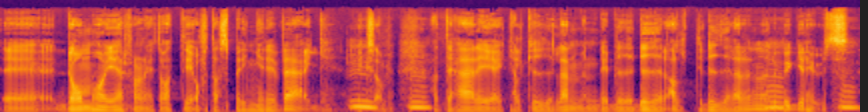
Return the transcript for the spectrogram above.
eh, de har ju erfarenhet av att det ofta springer iväg. Mm. Liksom. Mm. Att det här är kalkylen men det blir dyr, alltid dyrare när du Mm. bygger hus. Mm.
